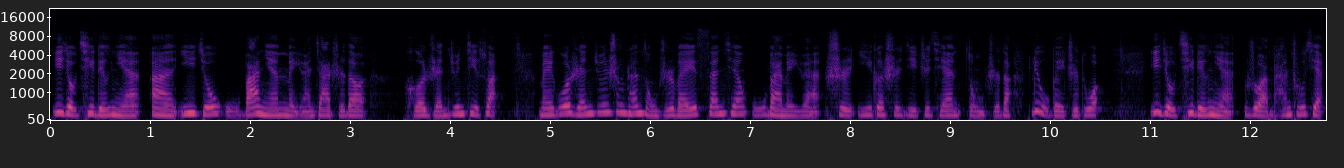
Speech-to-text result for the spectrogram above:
一九七零年，按一九五八年美元价值的。和人均计算，美国人均生产总值为三千五百美元，是一个世纪之前总值的六倍之多。一九七零年，软盘出现，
